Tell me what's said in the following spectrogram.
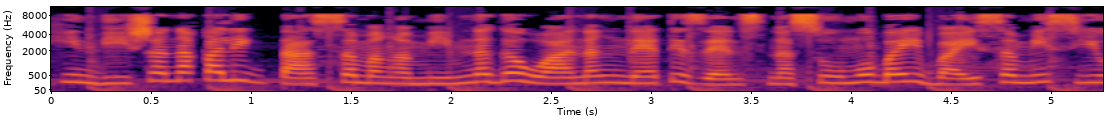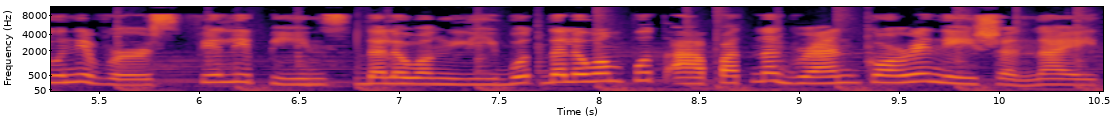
Hindi siya nakaligtas sa mga meme na gawa ng netizens na sumubaybay sa Miss Universe Philippines 2024 na Grand Coronation Night.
